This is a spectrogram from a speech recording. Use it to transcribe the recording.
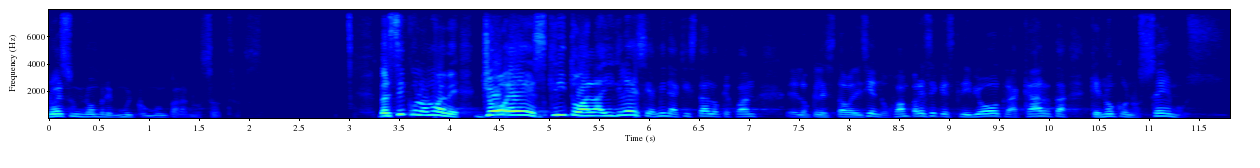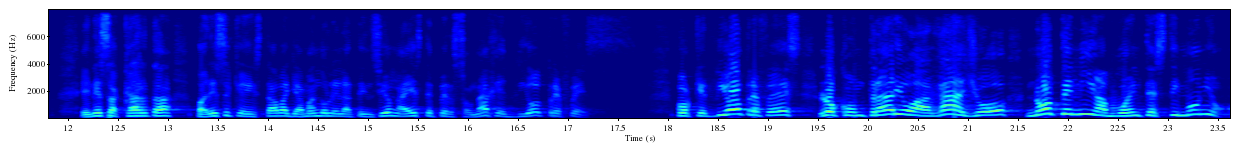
No es un nombre muy común para nosotros. Versículo 9, yo he escrito a la iglesia. Mira, aquí está lo que Juan, eh, lo que les estaba diciendo. Juan parece que escribió otra carta que no conocemos. En esa carta parece que estaba llamándole la atención a este personaje, Diótrefes. Porque Diótrefes, lo contrario a Gallo, no tenía buen testimonio.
